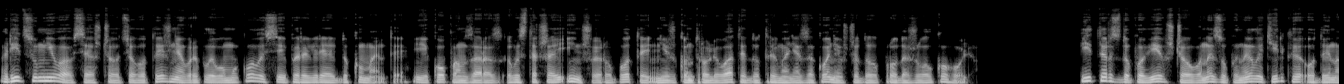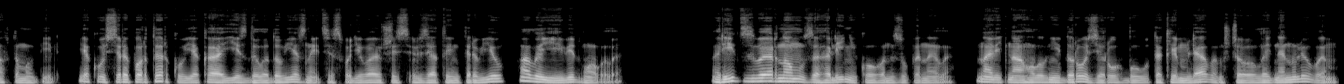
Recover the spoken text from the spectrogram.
Рід сумнівався, що цього тижня в рипливому колесі перевіряють документи, і копам зараз вистачає іншої роботи, ніж контролювати дотримання законів щодо продажу алкоголю. Пітерс доповів, що вони зупинили тільки один автомобіль, якусь репортерку, яка їздила до в'язниці, сподіваючись взяти інтерв'ю, але їй відмовили. Рід з Верном взагалі нікого не зупинили. Навіть на головній дорозі рух був таким млявим, що ледь не нульовим.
